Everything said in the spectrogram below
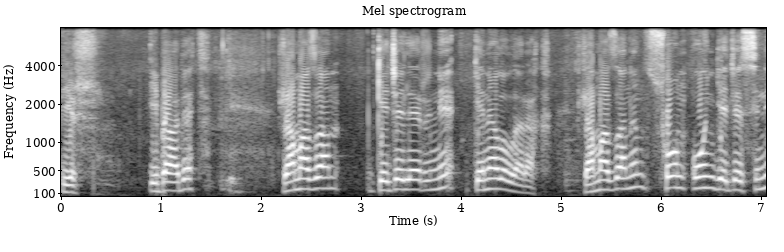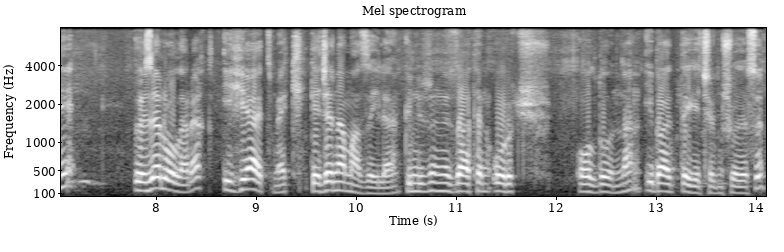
bir ibadet. Ramazan gecelerini genel olarak, Ramazan'ın son 10 gecesini özel olarak ihya etmek, gece namazıyla, gündüzünü zaten oruç olduğundan ibadette geçirmiş oluyorsun.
